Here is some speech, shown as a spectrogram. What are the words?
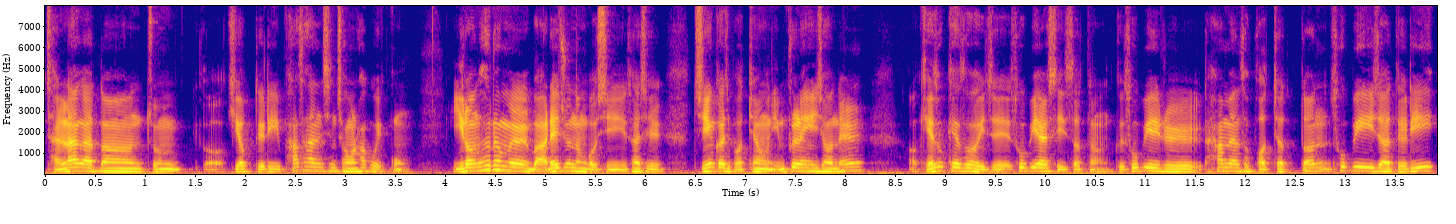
잘 나가던 좀 어, 기업들이 파산 신청을 하고 있고 이런 흐름을 말해주는 것이 사실 지금까지 버텨온 인플레이션을 어, 계속해서 이제 소비할 수 있었던 그 소비를 하면서 버텼던 소비자들이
